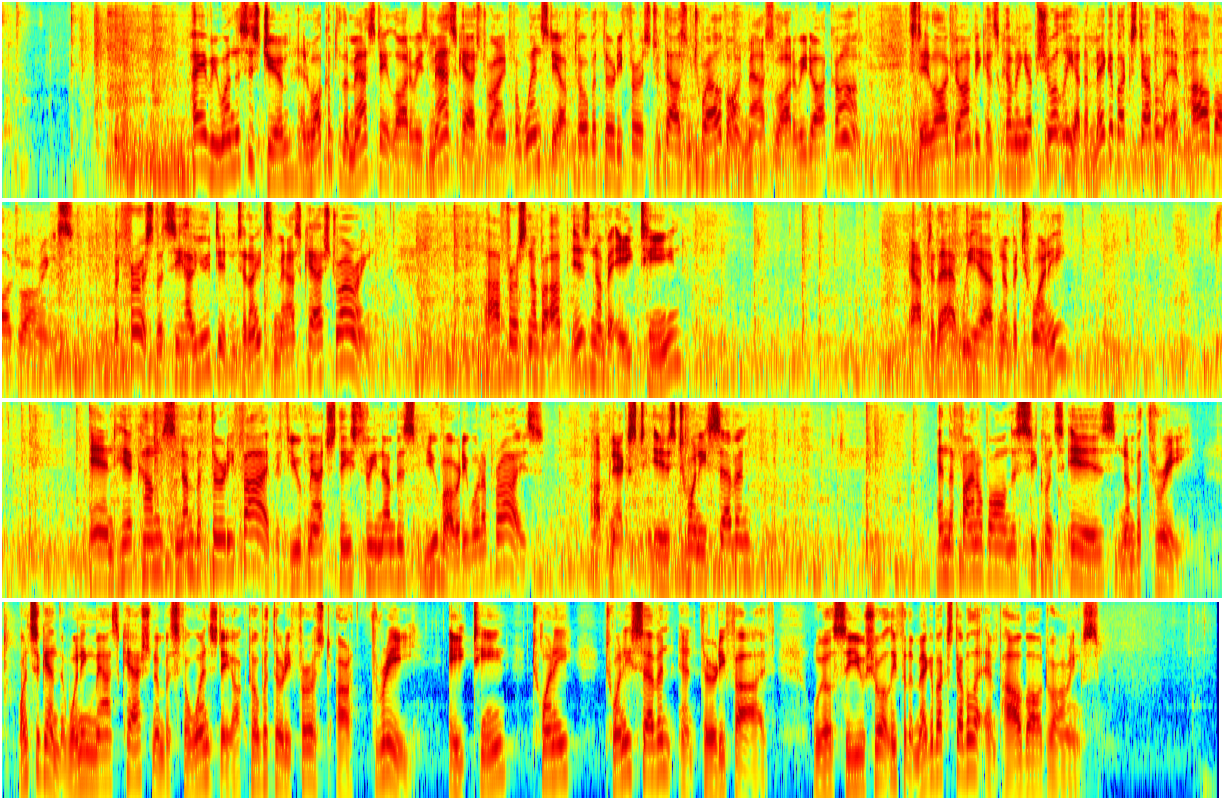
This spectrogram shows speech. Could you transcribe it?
Hi everyone, this is Jim, and welcome to the Mass State Lottery's Mass Cash drawing for Wednesday, October 31st, 2012 on MassLottery.com. Stay logged on because coming up shortly are the Megabucks Doubler and Powerball drawings. But first, let's see how you did in tonight's Mass Cash drawing. Our first number up is number 18. After that, we have number 20. And here comes number 35. If you've matched these three numbers, you've already won a prize. Up next is 27. And the final ball in this sequence is number 3. Once again, the winning mass cash numbers for Wednesday, October 31st are 3, 18, 20, 27, and 35. We'll see you shortly for the Megabucks Doubler and Powerball drawings.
